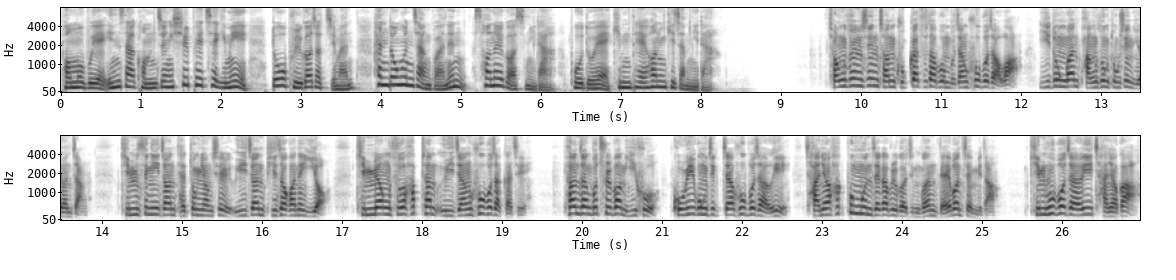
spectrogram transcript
법무부의 인사검증 실패 책임이 또 불거졌지만 한동훈 장관은 선을 그었습니다. 보도에 김태헌 기자입니다. 정순신 전 국가수사본부장 후보자와 이동관 방송통신위원장, 김승희 전 대통령실 의전 비서관에 이어 김명수 합참의장 후보자까지 현 정부 출범 이후 고위공직자 후보자의 자녀 학폭 문제가 불거진 건 네 번째입니다. 김 후보자의 자녀가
